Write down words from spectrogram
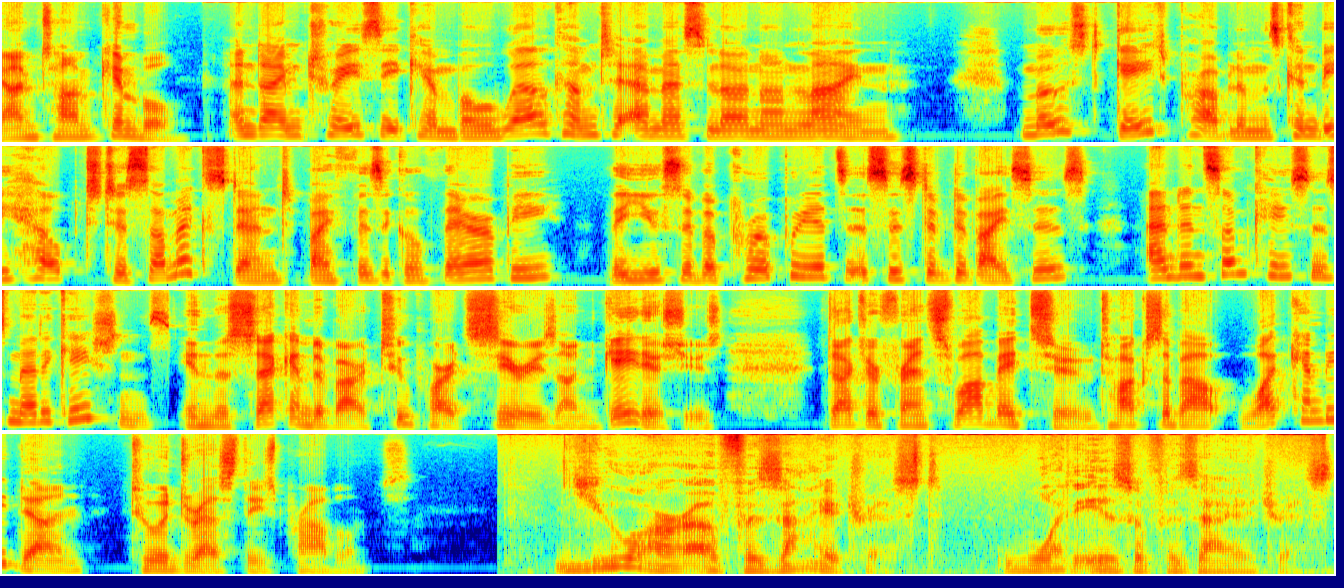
I'm Tom Kimball. And I'm Tracy Kimball. Welcome to MS Learn Online. Most gait problems can be helped to some extent by physical therapy, the use of appropriate assistive devices, and in some cases, medications. In the second of our two part series on gait issues, Dr. Francois Bethoux talks about what can be done to address these problems. You are a physiatrist. What is a physiatrist?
